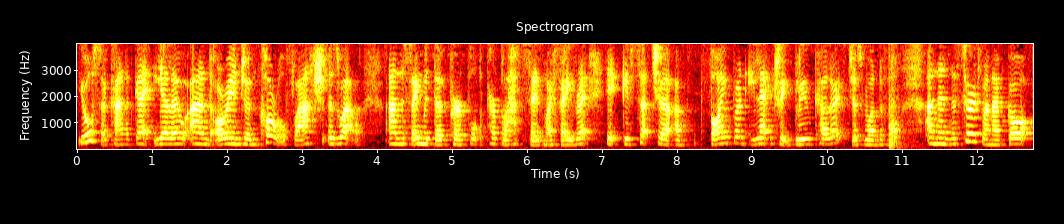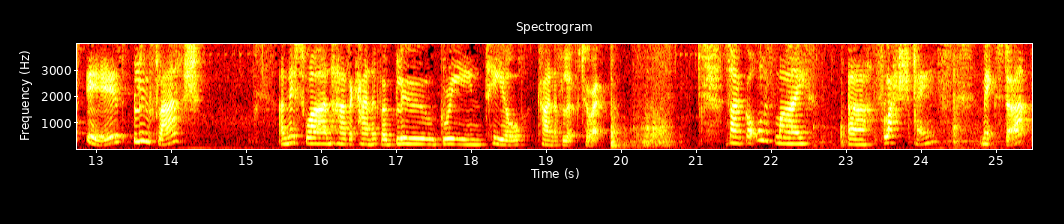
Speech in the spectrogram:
you also kind of get yellow and orange and coral flash as well. And the same with the purple. The purple I have to say is my favorite it gives such a, a vibrant electric blue color it's just wonderful. And then the third one I've got is blue flash and this one has a kind of a blue, green, teal kind of look to it. So I've got all of my uh, flash paints mixed up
